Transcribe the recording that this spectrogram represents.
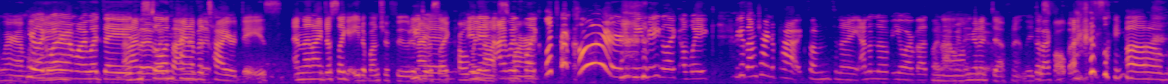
where am I? You're like, where am I? What day? And I'm still in kind of a it?" tired days. And then I just like ate a bunch of food and You I was like, probably and then not I was like, let's record. Me being like awake because I'm trying to pack some tonight. I don't know if you are, but that's no, what I'm gonna, I'm gonna do. definitely Go just back fall back asleep. Um,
